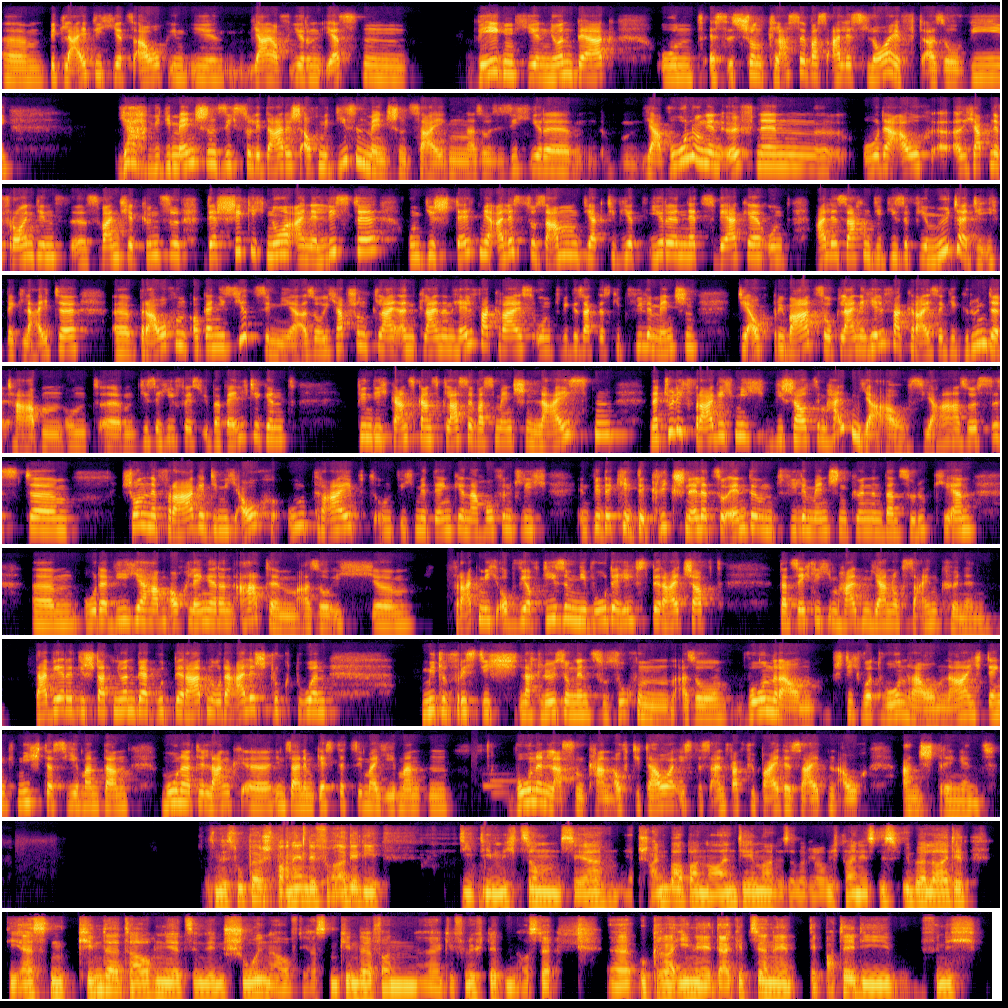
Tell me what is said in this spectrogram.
Ähm, begleite ich jetzt auch in ihr, ja, auf ihren ersten Wegen hier in Nürnberg. Und es ist schon klasse, was alles läuft. Also wie ja, wie die Menschen sich solidarisch auch mit diesen Menschen zeigen, also sich ihre ja, Wohnungen öffnen äh, oder auch, also ich habe eine Freundin, äh, Swantje Künzel, der schicke ich nur eine Liste und die stellt mir alles zusammen, die aktiviert ihre Netzwerke und alle Sachen, die diese vier Mütter, die ich begleite, äh, brauchen, organisiert sie mir. Also ich habe schon klein, einen kleinen Helferkreis und wie gesagt, es gibt viele Menschen, die auch privat so kleine Helferkreise gegründet haben. Und ähm, diese Hilfe ist überwältigend. Finde ich ganz, ganz klasse, was Menschen leisten. Natürlich frage ich mich, wie schaut es im halben Jahr aus? Ja, also es ist ähm, schon eine Frage, die mich auch umtreibt und ich mir denke, na hoffentlich, entweder geht der Krieg schneller zu Ende und viele Menschen können dann zurückkehren ähm, oder wir hier haben auch längeren Atem. Also ich ähm, frage mich, ob wir auf diesem Niveau der Hilfsbereitschaft tatsächlich im halben Jahr noch sein können. Da wäre die Stadt Nürnberg gut beraten oder alle Strukturen mittelfristig nach Lösungen zu suchen. Also Wohnraum, Stichwort Wohnraum. Na? Ich denke nicht, dass jemand dann monatelang äh, in seinem Gästezimmer jemanden wohnen lassen kann. Auf die Dauer ist es einfach für beide Seiten auch anstrengend. Das ist eine super spannende Frage, die die, die mich zum sehr scheinbar banalen Thema, das aber, glaube ich, keines ist, überleitet. Die ersten Kinder tauchen jetzt in den Schulen auf, die ersten Kinder von äh, Geflüchteten aus der äh, Ukraine. Da gibt es ja eine Debatte, die finde ich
